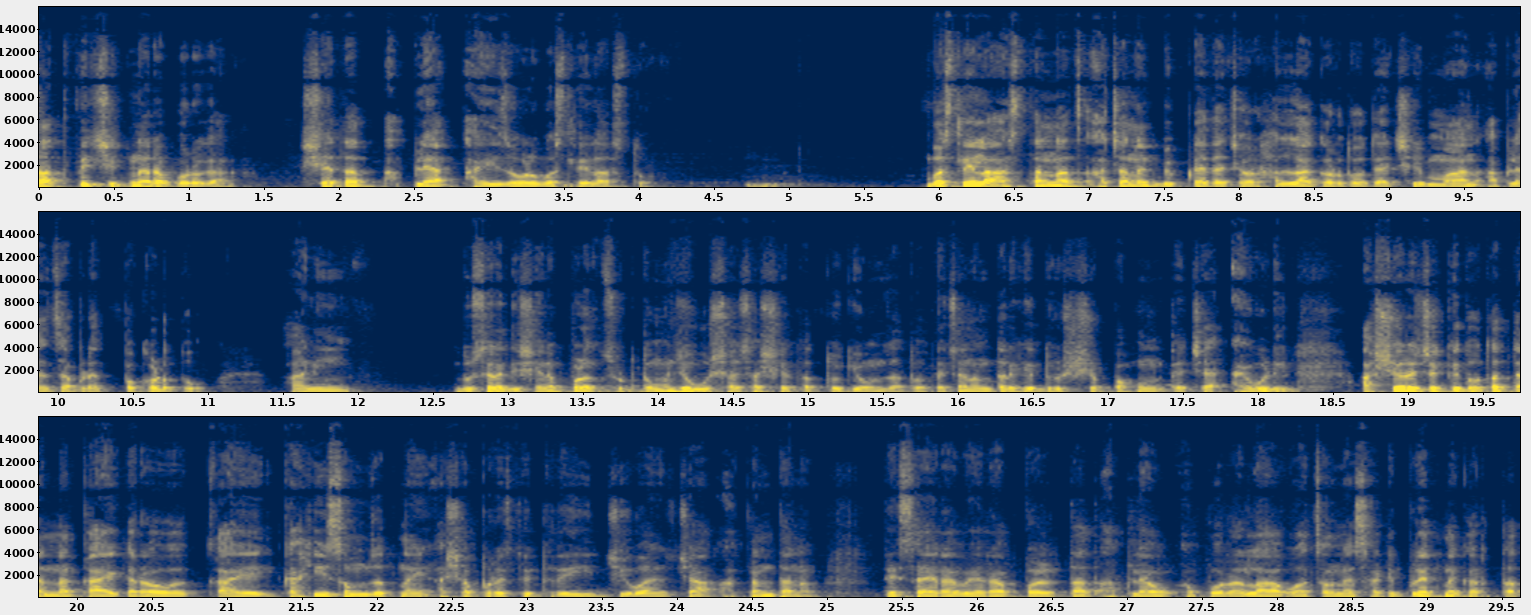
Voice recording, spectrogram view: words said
सातवीत शिकणारा पोरगा शेतात आपल्या आईजवळ बसलेला असतो. बसलेला असतानाच अचानक बिबट्या त्याच्यावर हल्ला करतो त्याची मान आपल्या जबड्यात पकडतो आणि दुसऱ्या दिशेनं पळत सुटतो. म्हणजे उशाच्या शेतात तो घेऊन जातो. त्याच्यानंतर हे दृश्य पाहून त्याचे आईवडील आश्चर्यचकित होतात. त्यांना काय करावं काय काही समजत नाही. अशा परिस्थितीतही जीवाच्या आकांतानं ते सैराभैरा पळतात आपल्या पोराला वाचवण्यासाठी प्रयत्न करतात.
